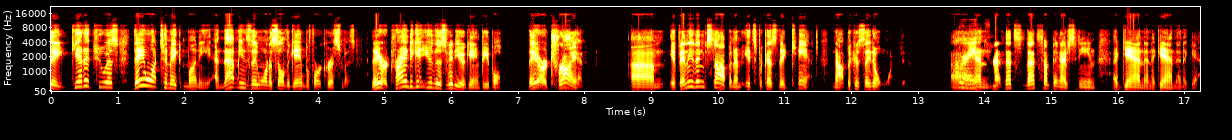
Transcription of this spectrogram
they get it to us. They want to make money, and that means they want to sell the game before Christmas. They are trying to get you this video game, people. They are trying. Um, if anything's stopping them, it's because they can't, not because they don't want to. Uh, Right. And that, that's that's something I've seen again and again and again.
